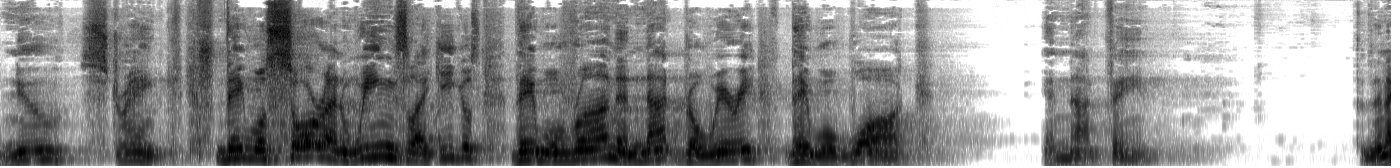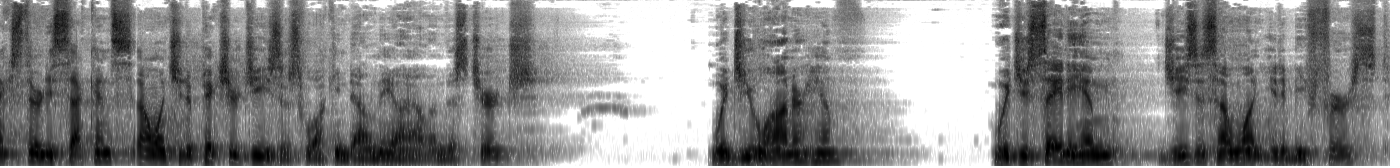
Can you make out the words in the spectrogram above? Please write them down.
new strength. They will soar on wings like eagles. They will run and not grow weary. They will walk and not faint. For the next 30 seconds, I want you to picture Jesus walking down the aisle in this church. Would you honor him? Would you say to him, Jesus, I want you to be first?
